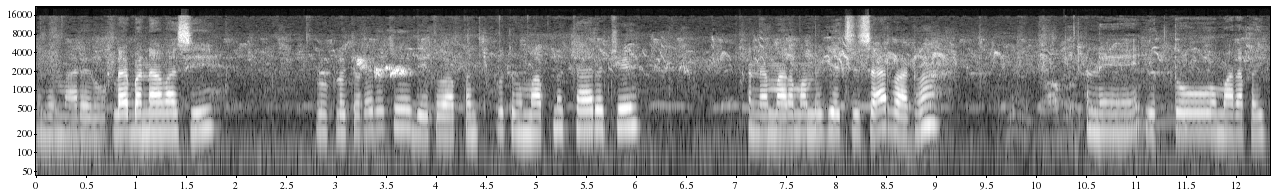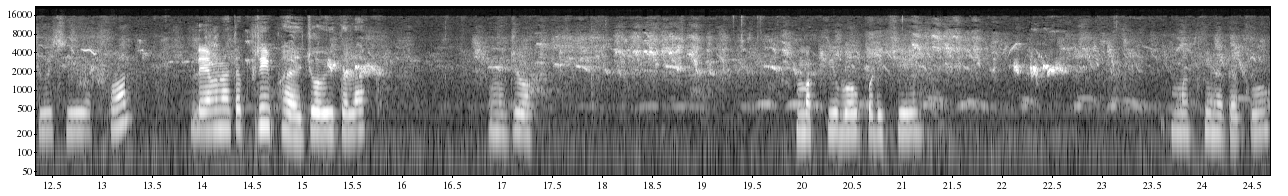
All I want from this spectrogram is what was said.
અને મારે રોટલા બનાવવા છે. રોટલો ચડેલો છે, દે તો આ પંચપુત્ર માપનો જ ચારો છે. અને અમારા મમ્મી ગયા છે સાર વાઢવા અને એક તો મારા ભાઈ જોવે છે ફોન. એટલે એમનો તો ફ્રી ફાયર ચોવીસ કલાક. અને જો મક્કી બહુ પડી છે. મક્કીનો ટકો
